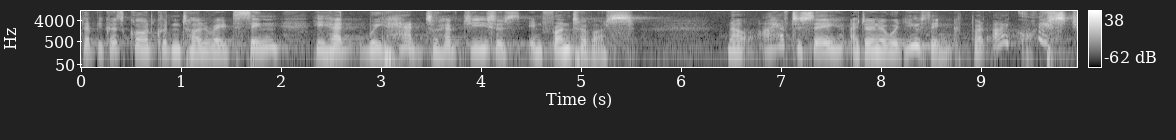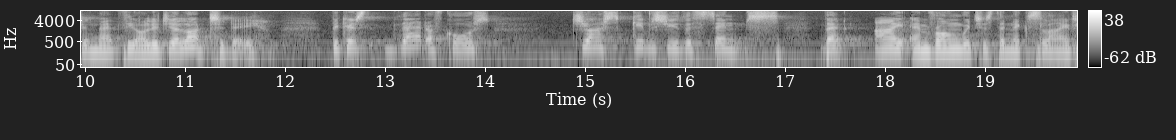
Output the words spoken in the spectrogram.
that because God couldn't tolerate sin, he had, we had to have Jesus in front of us. Now, I have to say, I don't know what you think, but I question that theology a lot today. Because that, of course, just gives you the sense that I am wrong, which is the next slide,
